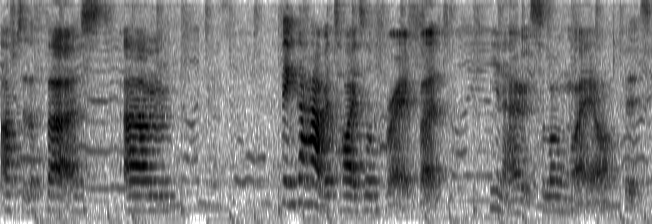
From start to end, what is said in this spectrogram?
after the first. Um, I think I have a title for it, but you know it's a long way off. It's.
